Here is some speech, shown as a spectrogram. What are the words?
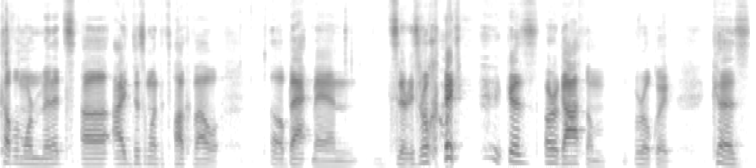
couple more minutes. Uh, I just wanted to talk about uh, Batman series real quick, cause or Gotham real quick, cause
